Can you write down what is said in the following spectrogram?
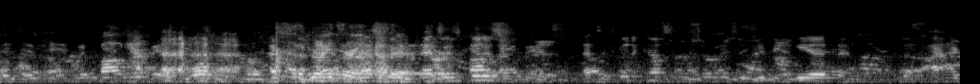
said, "It- it wouldn't bother me a. That's great stuff. That's as- that's as good as, that's as good a customer service as you can get, and, uh, I, I,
